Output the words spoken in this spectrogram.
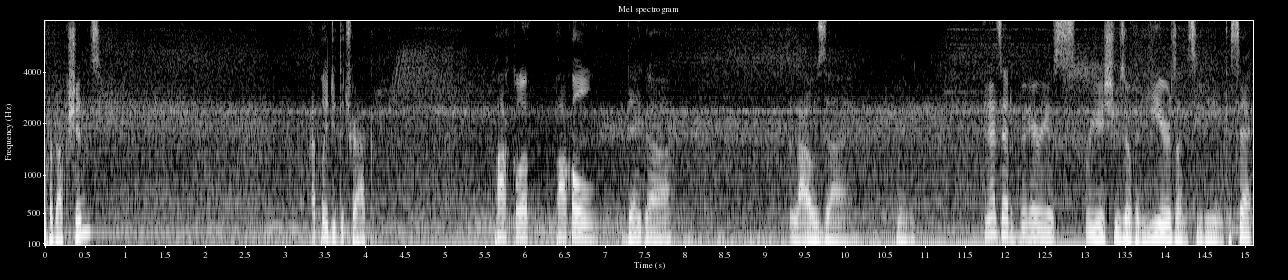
Productions. I played you the track Pakla, Pakol Dega Lauzai, maybe. And that's had various reissues over the years on CD and cassette,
